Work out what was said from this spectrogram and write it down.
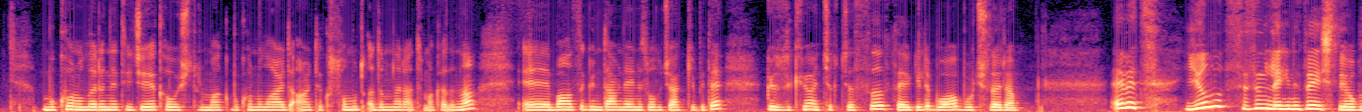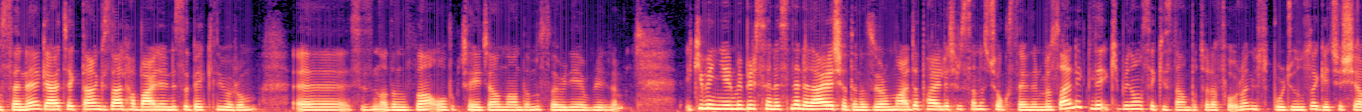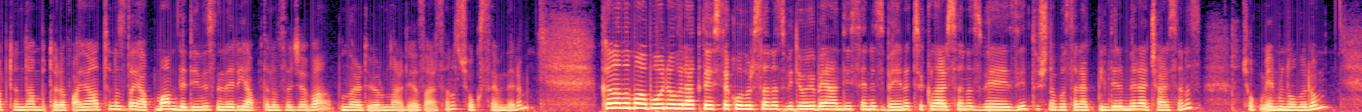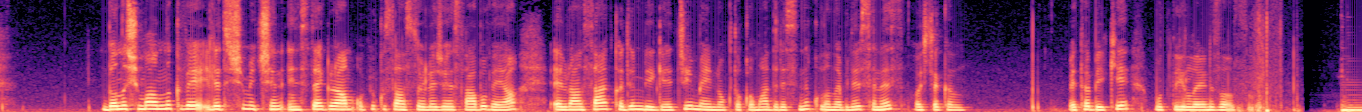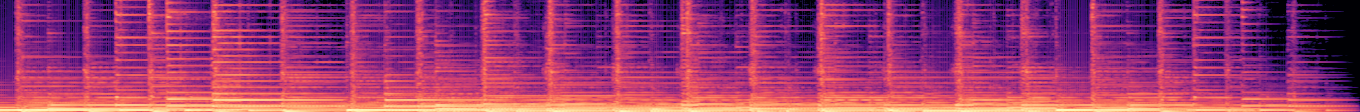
bu konuları neticeye kavuşturmak, bu konularda artık somut adımlar atmak adına e, bazı gündemleriniz olacak gibi de gözüküyor açıkçası sevgili boğa burçları. Evet yıl sizin lehinize işliyor bu sene. Gerçekten güzel haberlerinizi bekliyorum. E, sizin adınıza oldukça heyecanlandığımı söyleyebilirim. 2021 senesinde neler yaşadınız yorumlarda paylaşırsanız çok sevinirim. Özellikle 2018'den bu tarafa Uranüs burcunuza geçiş yaptığından bu tarafa hayatınızda yapmam dediğiniz neleri yaptınız acaba? Bunları da yorumlarda yazarsanız çok sevinirim. Kanalıma abone olarak destek olursanız, videoyu beğendiyseniz beğene tıklarsanız ve zil tuşuna basarak bildirimleri açarsanız çok memnun olurum. Danışmanlık ve iletişim için Instagram opikusastroloji hesabı veya evrenselkadimbilgi.gmail.com adresini kullanabilirsiniz. Hoşçakalın. Ve tabii ki mutlu yıllarınız olsun.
